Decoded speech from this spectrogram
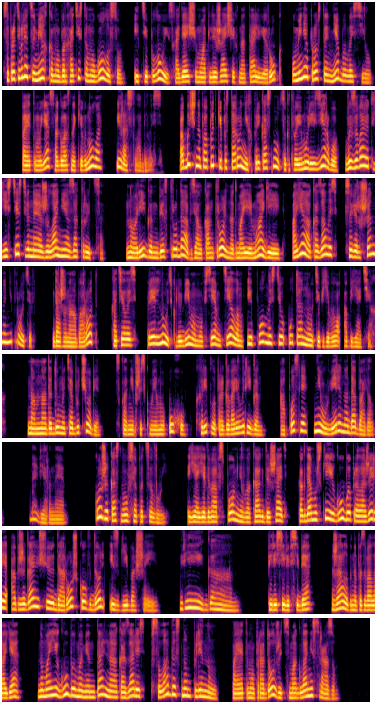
Сопротивляться мягкому бархатистому голосу и теплу, исходящему от лежащих на талии рук, у меня просто не было сил. Поэтому я согласно кивнула и расслабилась. Обычно попытки посторонних прикоснуться к твоему резерву вызывают естественное желание закрыться. Но Риган без труда взял контроль над моей магией, а я оказалась совершенно не против. Даже наоборот, хотелось прильнуть к любимому всем телом и полностью утонуть в его объятиях. Нам надо думать об учебе, склонившись к моему уху, хрипло проговорил Риган, а после неуверенно добавил: "Наверное". Кожи коснулся поцелуй. Я едва вспомнила, как дышать, когда мужские губы проложили обжигающую дорожку вдоль изгиба шеи. Риган, пересилив себя, жалобно позвала я, но мои губы моментально оказались в сладостном плену, поэтому продолжить смогла не сразу.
